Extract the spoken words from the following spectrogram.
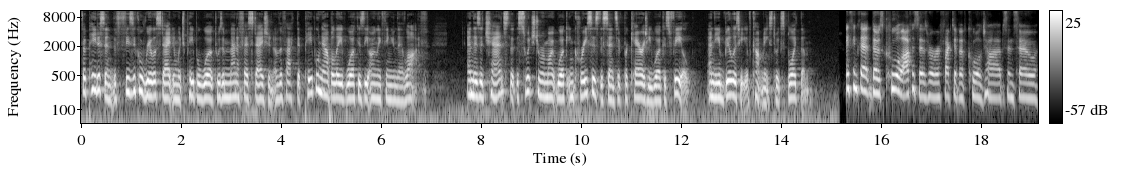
For Petersen, the physical real estate in which people worked was a manifestation of the fact that people now believe work is the only thing in their life. And there's a chance that the switch to remote work increases the sense of precarity workers feel and the ability of companies to exploit them. I think that those cool offices were reflective of cool jobs. And so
